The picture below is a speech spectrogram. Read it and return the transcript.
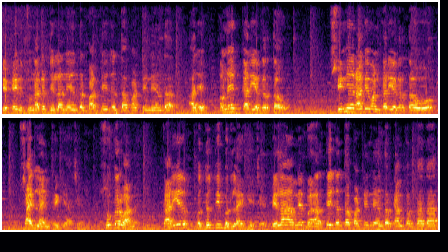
જે કંઈ જુનાગઢ જિલ્લાની અંદર, ભારતીય જનતા પાર્ટીની અંદર આજે અનેક કાર્યકર્તાઓ, સિનિયર આગેવાન કાર્યકર્તાઓ સાઇડલાઇન થઈ ગયા છે. શું કરવાને? કાર્ય પદ્ધતિ બદલાઈ ગઈ છે. પહેલા અમે ભારતીય જનતા પાર્ટીની અંદર કામ કરતા હતા,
